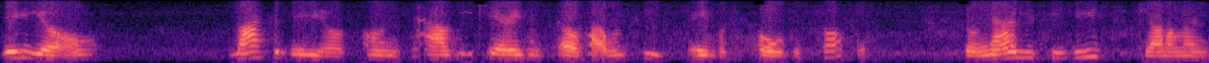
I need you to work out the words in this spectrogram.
video, lots of videos on how he carries himself, how he's able to hold his focus. So now you see these gentlemen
